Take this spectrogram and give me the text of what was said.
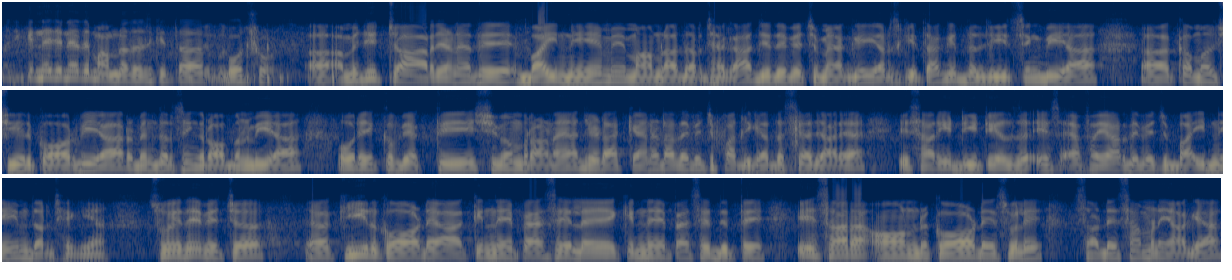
ਭਾਜੀ ਕਿੰਨੇ ਜਣਿਆਂ ਤੇ ਮਾਮਲਾ ਦਰਜ ਕੀਤਾ? ਬਹੁਤ ਛੋਟ ਅ, ਅਮਿਤ ਜੀ ਚਾਰ ਜਣਿਆਂ ਦੇ ਬਾਈ ਨੇਮ ਇਹ ਮਾਮਲਾ ਦਰਜ ਹੈਗਾ ਜਿਹਦੇ ਵਿੱਚ ਮੈਂ ਅੱਗੇ ਹੀ ਅਰਜ਼ ਕੀਤਾ ਕਿ ਦਲਜੀਤ ਸਿੰਘ ਵੀ ਆ ਅ, ਕਮਲ ਸ਼ੀਰ ਕੌਰ ਵੀ ਆ ਰਵਿੰਦਰ ਸਿੰਘ ਰੋਬਨ ਵੀ ਆ ਔਰ ਇੱਕ ਵਿਅਕਤੀ ਸ਼ਿਵਮ ਰਾਣਾ ਆ ਜਿਹੜਾ ਕੈਨੇਡਾ ਦੇ ਵਿੱਚ ਭੱਜ ਗਿਆ ਦੱਸਿਆ ਜਾ ਰਿਹਾ। ਇਹ ਸਾਰੀ ਡਿਟੇਲਸ ਇਸ ਐਫ ਆਈ ਆਰ ਦੇ ਵਿੱਚ ਬਾਈ ਨੇਮ ਦਰਜ ਹੈਗੀਆਂ। ਸੋ ਇਹਦੇ ਵਿੱਚ ਅ, ਕੀ ਰਿਕਾਰਡ ਆ ਕਿੰਨੇ ਪੈਸੇ ਲਏ ਕਿੰਨੇ ਪੈਸੇ ਦਿੱਤੇ ਇਹ ਸਾਰਾ ਔਨ ਰਿਕਾਰਡ ਇਸ ਵੇਲੇ ਸਾਡੇ ਸਾਹਮਣੇ ਆ ਗਿਆ।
